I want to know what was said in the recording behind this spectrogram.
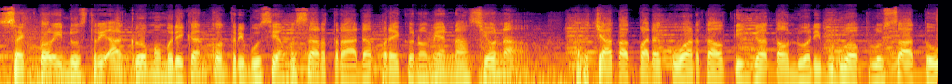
Sektor industri agro memberikan kontribusi yang besar terhadap perekonomian nasional. Tercatat pada kuartal 3 tahun 2021,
